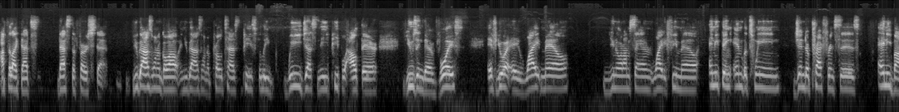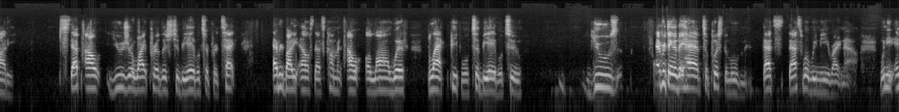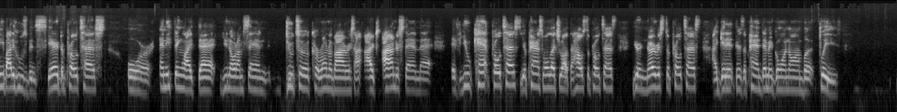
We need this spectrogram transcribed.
I feel like that's that's the first step. You guys want to go out and you guys want to protest peacefully. We just need people out there using their voice. If you're a white male, you know what I'm saying, white female, anything in between, gender preferences, anybody, step out, use your white privilege to be able to protect everybody else that's coming out along with black people to be able to use everything that they have to push the movement. That's that's what we need right now. We need anybody who's been scared to protest or anything like that. You know what I'm saying? Due to coronavirus, I I, I understand that if you can't protest, your parents won't let you out the house to protest. You're nervous to protest. I get it. There's a pandemic going on, but please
